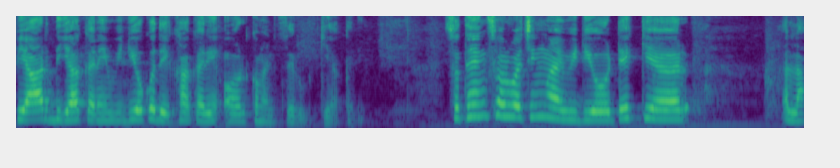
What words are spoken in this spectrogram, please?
प्यार दिया करें वीडियो को देखा करें और कमेंट ज़रूर किया करें। So thanks for watching my video take care Allah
